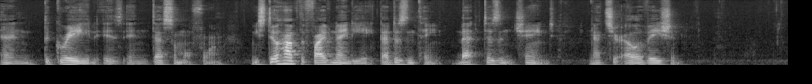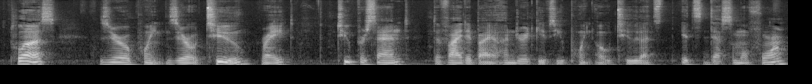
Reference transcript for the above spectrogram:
and the grade is in decimal form. We still have the 598. That doesn't that doesn't change. That's your elevation. Plus 0.02, right? 2% divided by 100 gives you 0.02. That's its decimal form.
